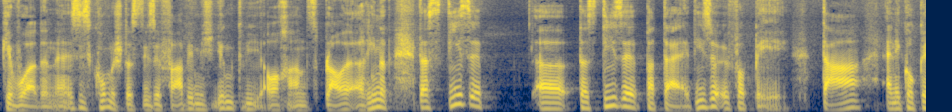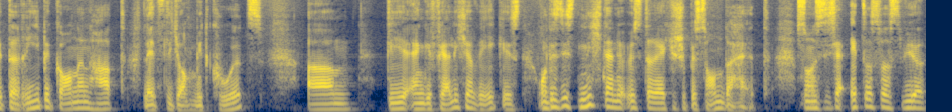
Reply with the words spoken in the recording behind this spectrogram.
gewordene, es ist komisch, dass diese Farbe mich irgendwie auch ans Blaue erinnert, dass diese dass diese Partei, diese ÖVP, da eine Koketterie begonnen hat, letztlich auch mit Kurz, ähm, die ein gefährlicher Weg ist. Und es ist nicht eine österreichische Besonderheit, sondern es ist ja etwas, was wir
